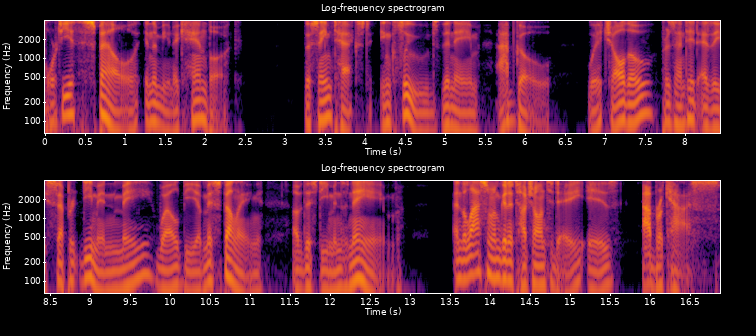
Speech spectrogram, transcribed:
40th spell in the Munich Handbook. The same text includes the name Abgo, which, although presented as a separate demon, may well be a misspelling of this demon's name. And the last one I'm going to touch on today is Abracas.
